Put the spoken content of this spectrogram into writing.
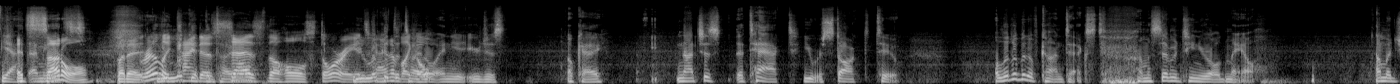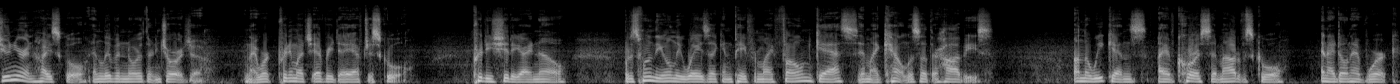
Yeah, It's I mean, subtle, it's- but it, Really you look at kind of says the whole story. you It's look kind at of the like title a, and you, you're just okay. Not just attacked you were stalked too. A little bit of context. I'm a 17 year old male. I'm a junior in high school and live in northern georgia and i work pretty much every day after school. Pretty shitty i know but it's one of the only ways i can pay for my phone gas and my countless other hobbies on the weekends i of course am out of school and i don't have work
